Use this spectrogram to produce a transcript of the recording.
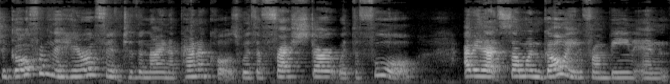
to go from the Hierophant to the Nine of Pentacles with a fresh start with the Fool, I mean, that's someone going from being in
